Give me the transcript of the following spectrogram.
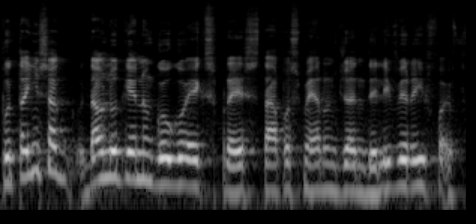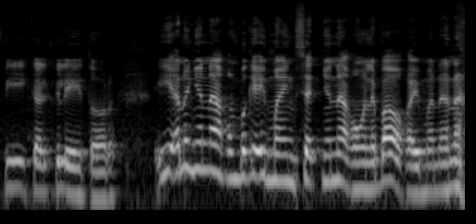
punta niyo sa download kayo ng GoGo Express tapos meron diyan delivery fee calculator. I-ano niyo na kumbaga i-mindset niyo na kung halimbawa kayo mananalo.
